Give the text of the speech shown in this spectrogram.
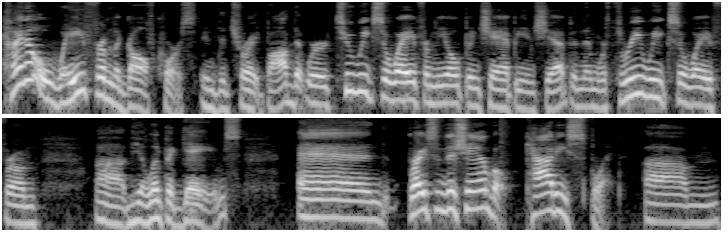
kind of away from the golf course in Detroit, Bob, that we're two weeks away from the Open Championship, and then we're three weeks away from uh, the Olympic Games. And Bryson DeChambeau, caddy split. Um,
